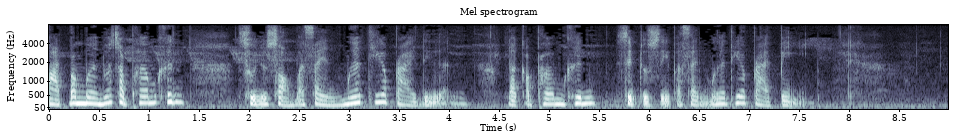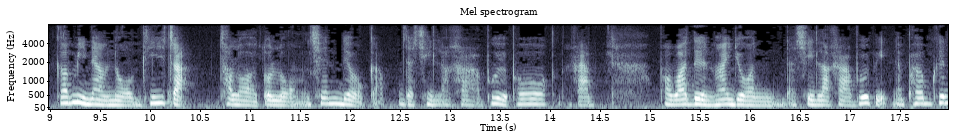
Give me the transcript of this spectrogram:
ลาดประเมินว่าจะเพิ่มขึ้น 0.2%เมื่อเทียบปลายเดือน แล้วก็เพิ่มขึ้น 10.4%เมื่อเทียบปลายปี ก็มีแนวโน้มที่จะชะลอตัวลงเช่นเดียวกับดัชนีราคาผู้บริโภคนะคะ เพราะว่าเดือนมายนดัชนีราคาผู้ผลิตเพิ่มขึ้น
